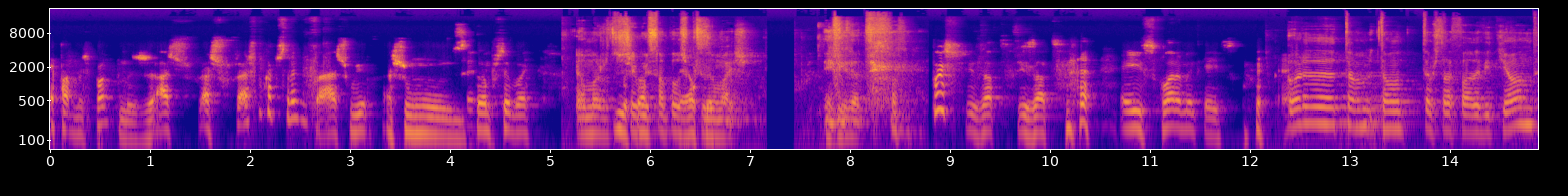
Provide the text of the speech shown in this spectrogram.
É pá, mas pronto, mas acho, acho, acho um bocado estranho, pá, acho eu, acho um. Sim. Não percebo bem. É uma redistribuição pelos é que precisam mais. Evidente. Pois, exato, exato. É isso, claramente que é isso. Agora estamos a falar da Bityond.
